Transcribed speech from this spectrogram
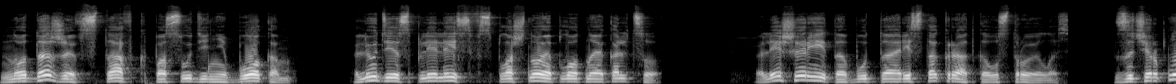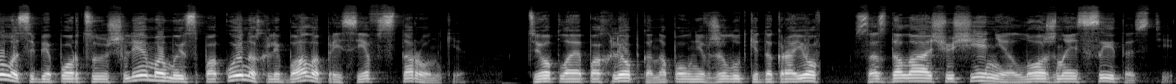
Но даже встав к посудине боком, люди сплелись в сплошное плотное кольцо. Лишь Рита, будто аристократка, устроилась. Зачерпнула себе порцию шлемом и спокойно хлебала, присев в сторонке. Теплая похлебка, наполнив желудки до краев, создала ощущение ложной сытости.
